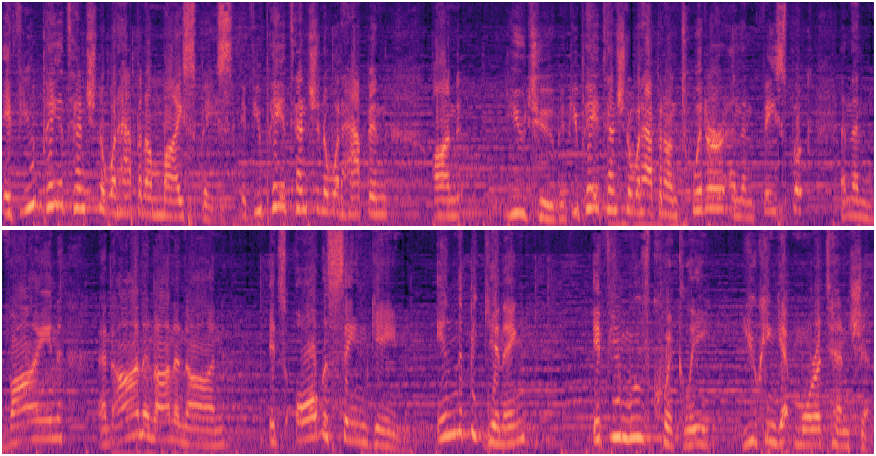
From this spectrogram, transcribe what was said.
If you pay attention to what happened on MySpace, if you pay attention to what happened on YouTube, if you pay attention to what happened on Twitter and then Facebook and then Vine and on and on and on, it's all the same game. In the beginning, if you move quickly, you can get more attention.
